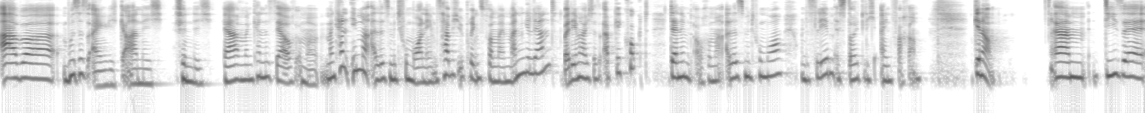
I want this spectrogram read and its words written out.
Aber muss es eigentlich gar nicht, finde ich. Ja, man kann es ja auch immer, man kann immer alles mit Humor nehmen. Das habe ich übrigens von meinem Mann gelernt, bei dem habe ich das abgeguckt. Der nimmt auch immer alles mit Humor und das Leben ist deutlich einfacher. Genau, ähm, diese,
